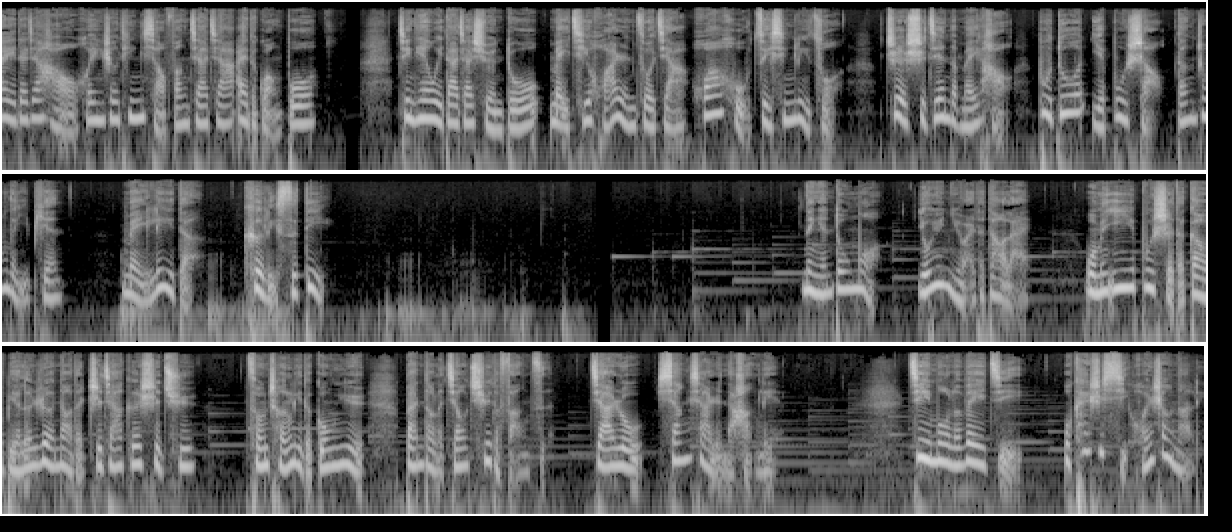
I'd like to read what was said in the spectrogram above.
嗨，大家好，欢迎收听小芳家家爱的广播。今天为大家选读美籍华人作家花虎最新力作《这世间的美好不多也不少》当中的一篇《美丽的克里斯蒂》。那年冬末，由于女儿的到来，我们依依不舍的告别了热闹的芝加哥市区，从城里的公寓搬到了郊区的房子。加入乡下人的行列。寂寞了未几，我开始喜欢上那里。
